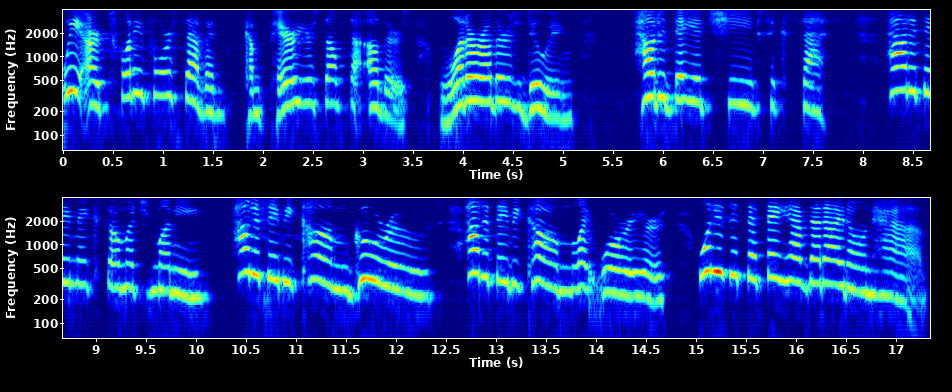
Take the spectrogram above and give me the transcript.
We are 24 7. Compare yourself to others. What are others doing? How did they achieve success? How did they make so much money? How did they become gurus? How did they become light warriors? What is it that they have that I don't have?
